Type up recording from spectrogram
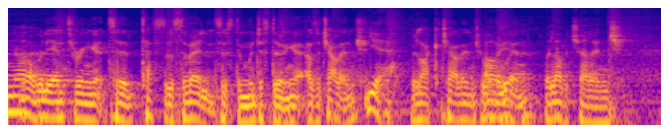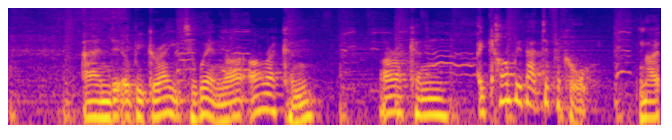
We're not really entering it to test the surveillance system. We're just doing it as a challenge. Yeah. We like a challenge. We'll Oh win. yeah, we love a challenge, and it'll be great to win. I, I reckon. I reckon it can't be that difficult. No.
